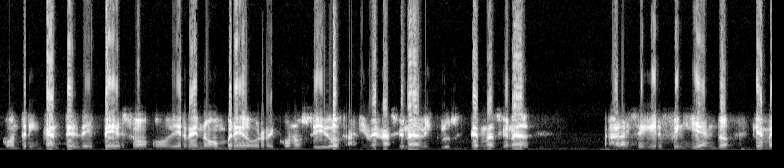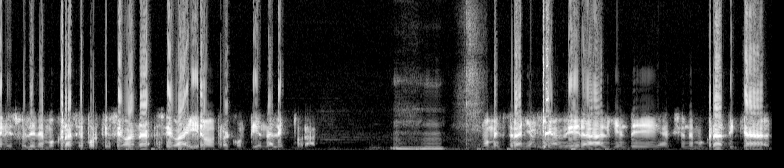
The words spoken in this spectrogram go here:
contrincantes de peso o de renombre o reconocidos a nivel nacional incluso internacional para seguir fingiendo que en Venezuela hay democracia porque se, van se va a ir a otra contienda electoral. No me extrañaría ver a alguien de Acción Democrática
